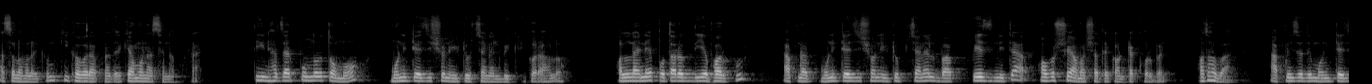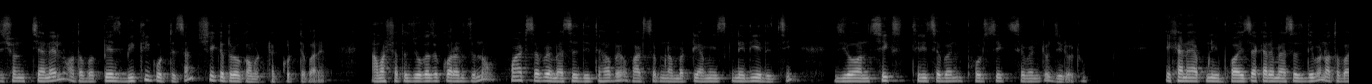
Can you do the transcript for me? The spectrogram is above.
আসসালামু আলাইকুম। কী খবর আপনাদের? কেমন আছেন আপনারা? তিন হাজার পনেরোতম মনিটাইজেশন ইউটিউব চ্যানেল বিক্রি করা হলো। অনলাইনে প্রতারক দিয়ে ভরপুর। আপনার মনিটাইজেশন ইউটিউব চ্যানেল বা পেজ নিতে অবশ্যই আমার সাথে কন্ট্যাক্ট করবেন। অথবা আপনি যদি মনিটাইজেশন চ্যানেল অথবা পেজ বিক্রি করতে চান, সেক্ষেত্রেও কন্ট্যাক্ট করতে পারেন। আমার সাথে যোগাযোগ করার জন্য হোয়াটসঅ্যাপে মেসেজ দিতে হবে। হোয়াটসঅ্যাপ নাম্বারটি আমি স্ক্রিনে দিয়ে দিচ্ছি। Zero one six three seven four six seven two zero two এখানে আপনি ভয়েস আকারে মেসেজ দেবেন অথবা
